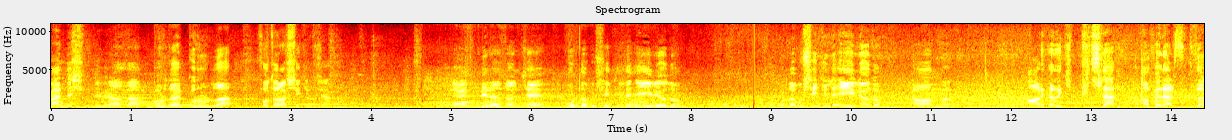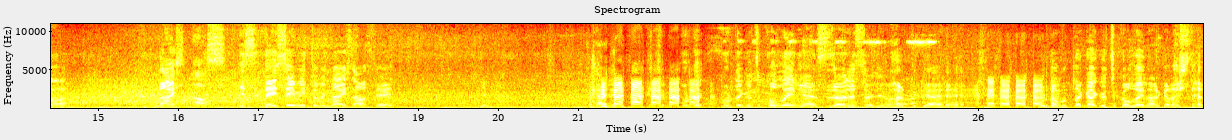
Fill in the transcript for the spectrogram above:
Ben de şimdi birazdan burada gururla fotoğraf çekileceğim. Evet, biraz önce burada bu şekilde eğiliyordum. Burada bu şekilde eğiliyordum. Tamam mı? Arkadaki piçler, affedersiniz ama nice ass. They say me to be nice ass, right? Yani burada burada götü kollayın yani size öyle söyleyeyim artık yani. Burada mutlaka götü kollayın arkadaşlar.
